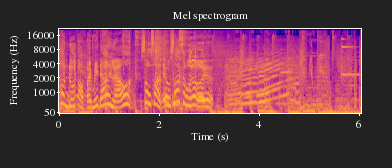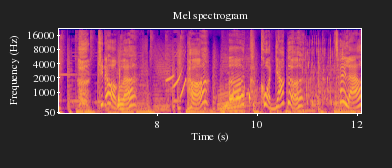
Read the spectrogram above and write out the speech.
ทนดูต่อไปไม่ได้แล้ว สงสารเอลซ่าจังเลย คิดออกแล้วฮะเออขขวดยักษ์เหรอ ใช่แล้ว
